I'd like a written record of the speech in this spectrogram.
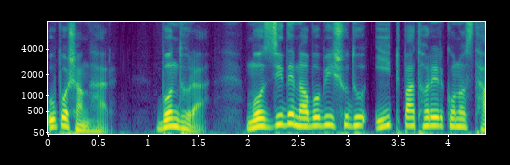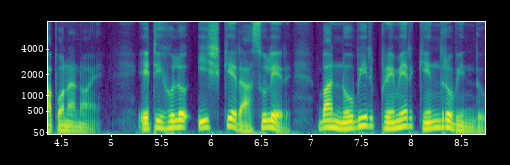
উপসংহার, বন্ধুরা, মসজিদে নববী শুধু ইট পাথরের কোনো স্থাপনা নয়, এটি হল ইশকে রাসুলের বা নবীর প্রেমের কেন্দ্রবিন্দু।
